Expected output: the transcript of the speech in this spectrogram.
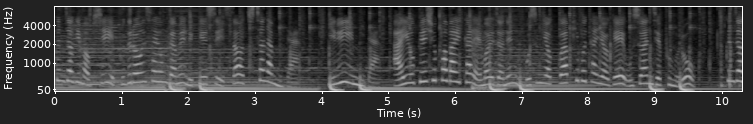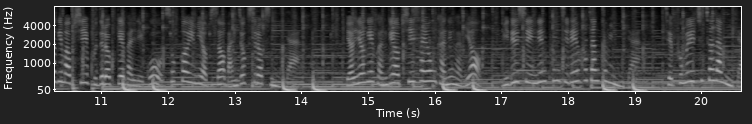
끈적임 없이 부드러운 사용감을 느낄 수 있어 추천합니다. 1위입니다. 아이오페 슈퍼바이탈 에멀전은 보습력과 피부 탄력의 우수한 제품으로 끈적임 없이 부드럽게 발리고 속거임이 없어 만족스럽습니다. 연령에 관계없이 사용 가능하며 믿을 수 있는 품질의 화장품입니다. 제품을 추천합니다.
